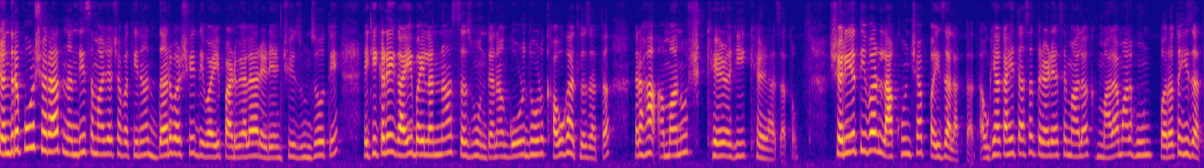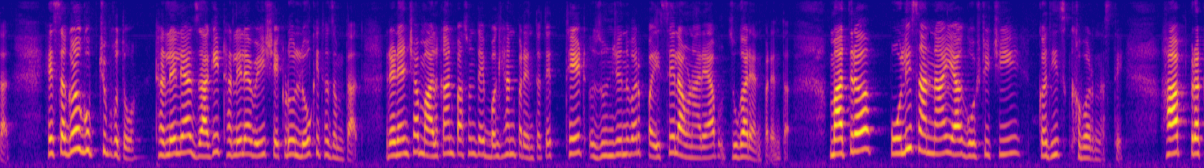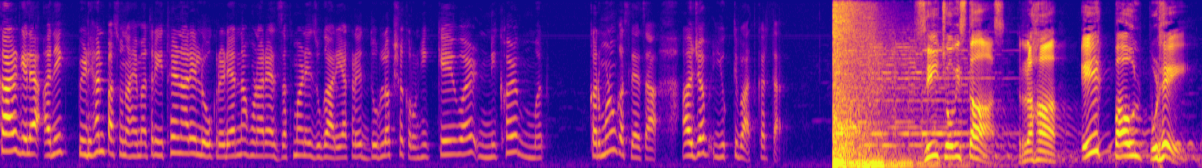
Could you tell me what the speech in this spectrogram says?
चंद्रपूर शहरात नंदी समाजाच्या वतीनं दरवर्षी दिवाळी पाडव्याला रेड्यांची झुंज होते. एकीकडे गाई बैलांना सजवून त्यांना गोडधोड खाऊ घातलं जातं तर हा अमानुष खेळही खेळला जातो. शर्यतीवर लाखोंच्या पैजा लागतात. अवघ्या काही तासात रेड्याचे मालक मालामाल होऊन परतही जातात. हे सगळं गुपचूप होतं. ठरलेल्या जागी ठरलेल्या वेळी शेकडो लोक इथं जमतात. रेड्यांच्या मालकांपासून ते बघ्यांपर्यंत ते थेट झुंजींवर पैसे लावणाऱ्या जुगाऱ्यांपर्यंत. मात्र पोलिसांना या गोष्टीची कधीच खबर नसते. हा प्रकार गेल्या अनेक पिढ्यांपासून आहे. मात्र इथे येणारे लोक रेड्यांना होणाऱ्या जखमा आणि जुगार याकडे दुर्लक्ष करून ही केवळ निखळ म- करमणूक असल्याचा अजब युक्तिवाद करतात. झी चोवीस तास. रहा एक पाऊल पुढे.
